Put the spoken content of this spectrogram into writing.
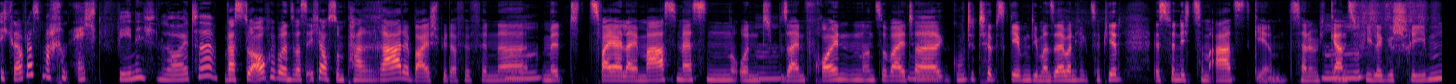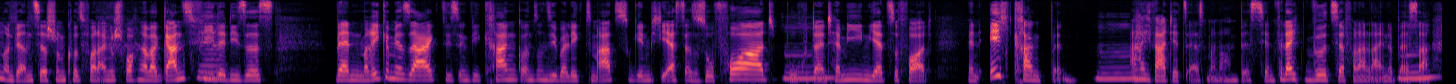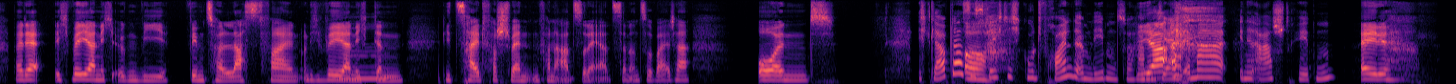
ich glaube, das machen echt wenig Leute. Was du auch übrigens, was ich auch so ein Paradebeispiel dafür finde, mhm. mit zweierlei Maß messen und mhm. seinen Freunden und so weiter mhm. gute Tipps geben, die man selber nicht akzeptiert, ist, finde ich, zum Arzt gehen. Das haben nämlich ganz mhm. viele geschrieben und wir haben es ja schon kurz vorhin angesprochen, aber ganz viele ja. dieses, wenn Marike mir sagt, sie ist irgendwie krank und, so, und sie überlegt, zum Arzt zu gehen, mich die erste, also sofort, buch mhm. deinen Termin, jetzt sofort. Wenn ich krank bin, hm. ach, ich warte jetzt erstmal noch ein bisschen. Vielleicht wird es ja von alleine besser. Hm. Weil der, ich will ja nicht irgendwie wem zur Last fallen und ich will ja nicht hm. den, die Zeit verschwenden von Arzt oder Ärztin und so weiter. Und ich glaube, das oh. ist richtig gut, Freunde im Leben zu haben, ja. die einem immer in den Arsch treten. Ey,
